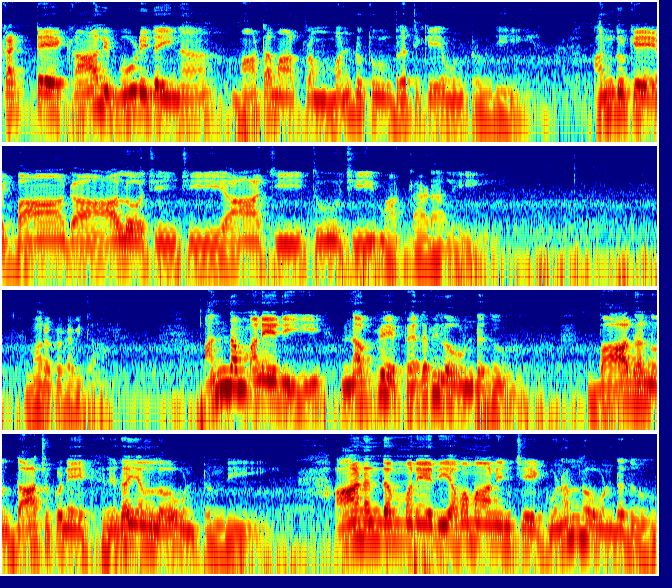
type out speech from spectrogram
కట్టే కాలి బూడిదైన మాట మాత్రం మండుతూ బ్రతికే ఉంటుంది. అందుకే బాగా ఆలోచించి ఆచి తూచి మాట్లాడాలి. మరొక కవిత. అందం అనేది నవ్వే పెదవిలో ఉండదు. బాధను దాచుకునే హృదయంలో ఉంటుంది. ఆనందం అనేది అవమానించే గుణంలో ఉండదు.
